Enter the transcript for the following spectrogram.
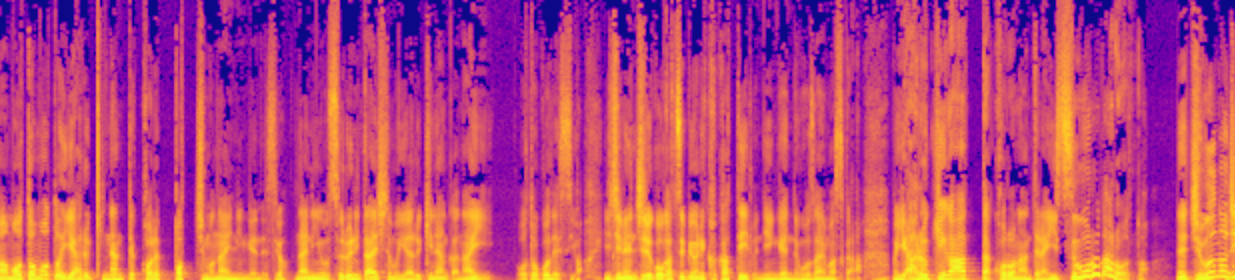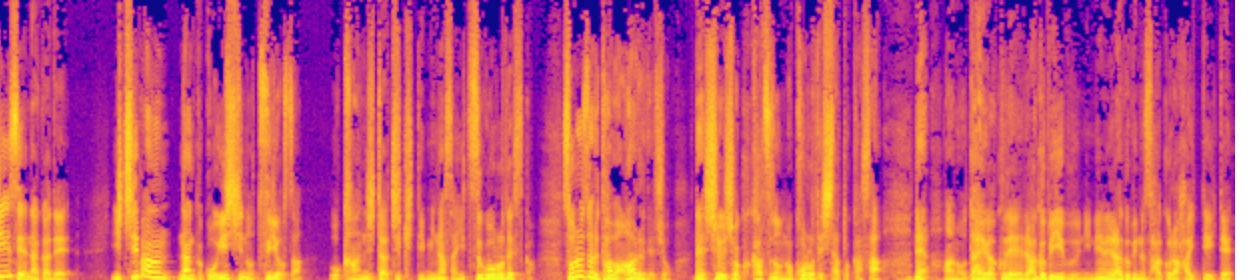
まあ、もともとやる気なんてこれっぽっちもない人間ですよ。何をするに対してもやる気なんかない男ですよ。一年中5月病にかかっている人間でございますから、ま、やる気があった頃なんてのはいつ頃だろうと。ね、自分の人生の中で一番なんかこう意志の強さ、を感じた時期って皆さんいつ頃ですか？それぞれ多分あるでしょね、就職活動の頃でしたとかさ、ね、あの、大学でラグビー部にね、ラグビーのサークル入っていて、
